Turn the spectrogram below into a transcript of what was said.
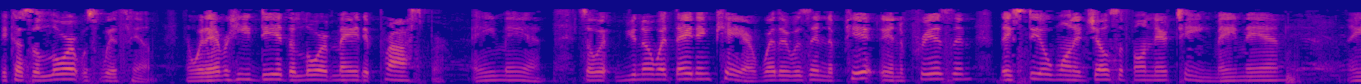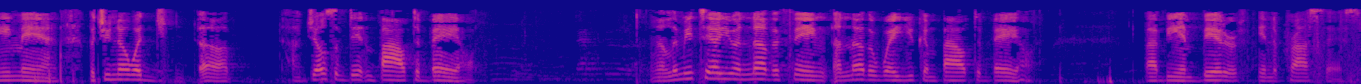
because the Lord was with him. And whatever he did, the Lord made it prosper. Amen. So you know what? They didn't care whether it was in the pit, or in the prison. They still wanted Joseph on their team. Amen. Amen. But you know what? Uh, Joseph didn't bow to Baal. Now let me tell you another thing, another way you can bow to Baal by being bitter in the process.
